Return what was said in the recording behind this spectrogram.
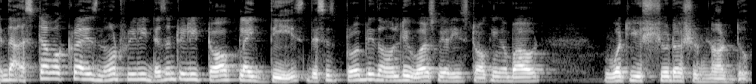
and the Astavakra is not really doesn't really talk like these. This is probably the only verse where he's talking about what you should or should not do.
